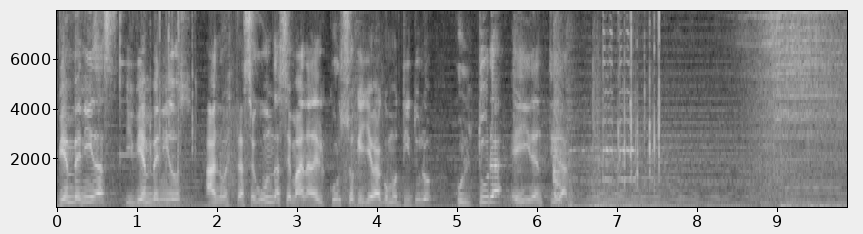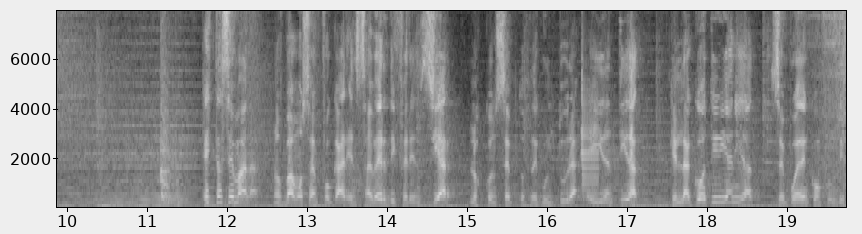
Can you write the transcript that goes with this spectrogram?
Bienvenidas y bienvenidos a nuestra segunda semana del curso que lleva como título Cultura e Identidad. Esta semana nos vamos a enfocar en saber diferenciar los conceptos de cultura e identidad, que en la cotidianidad se pueden confundir.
